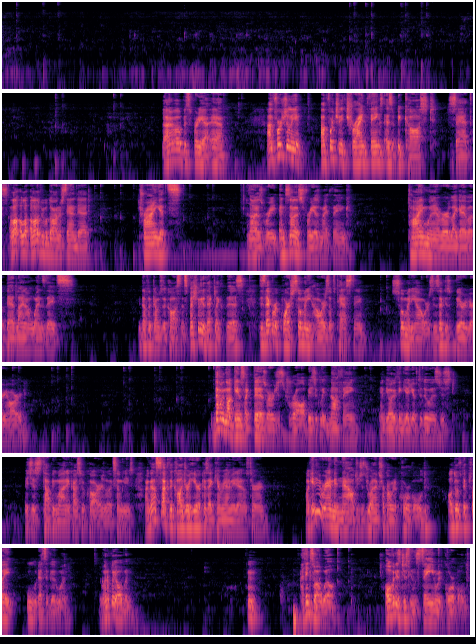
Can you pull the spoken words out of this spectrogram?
Envelope is pretty, uh, yeah. Unfortunately, unfortunately, trying things as a big cost. Sad. A lot, a lot, a lot of people don't understand that. Trying it's not as free, and it's not as free as might think. Time whenever like I have a deadline on Wednesday, it's it definitely comes with a cost. Especially a deck like this. This deck requires so many hours of testing. So many hours. This deck is very, very hard. Definitely not games like this where we just draw basically nothing, and the only thing you have to do is just it's just tapping mana and cast your cards, or like some games. I'm gonna suck the Cauldron here because I can't reanimate of turn. I can't even reanimate now to just draw an extra card with a Korvold. Although if they play, ooh, that's a good one. You wanna play Oven? Hmm. I think so. I will. Oven is just insane with Korvold.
